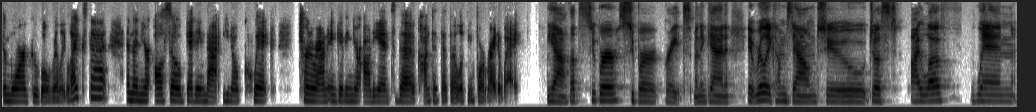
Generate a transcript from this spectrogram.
the more Google really likes that. And then you're also getting that, you know, quick turnaround and giving your audience the content that they're looking for right away. Yeah, that's super, super great. And again, it really comes down to just, I love when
